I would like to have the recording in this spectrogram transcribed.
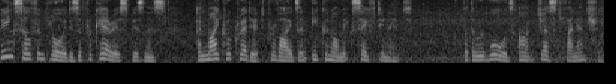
Being self-employed is a precarious business and microcredit provides an economic safety net. But the rewards aren't just financial.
